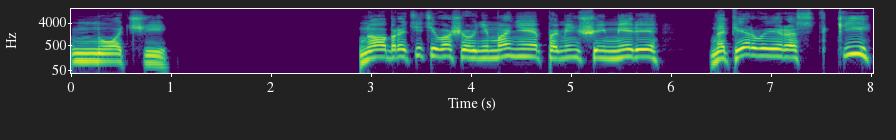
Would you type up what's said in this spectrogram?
ночи. Но обратите ваше внимание по меньшей мере на первые ростки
